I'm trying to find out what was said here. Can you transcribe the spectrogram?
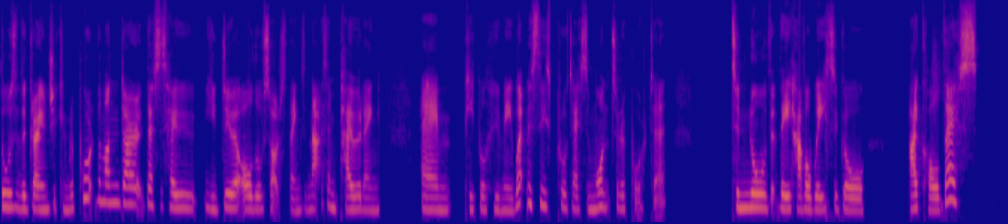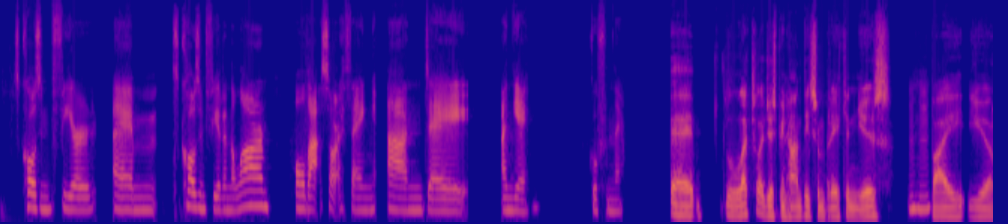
those are the grounds you can report them under this is how you do it all those sorts of things and that's empowering um people who may witness these protests and want to report it to know that they have a way to go i call this it's causing fear um it's causing fear and alarm all that sort of thing and uh and yeah go from there Uh, literally just been handed some breaking news hmm by your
